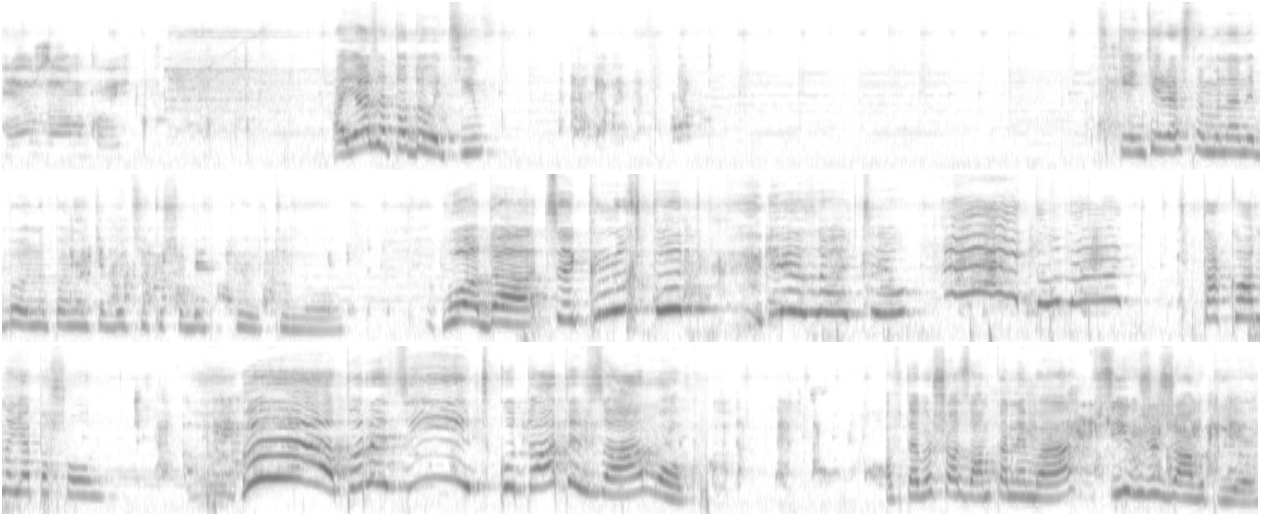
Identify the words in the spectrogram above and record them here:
Я в замковій. А я зато долетів. Таке інтересно, мене не було, напевно, тебе тільки щоб пул кинуло. Во, да, це круг тут. Я залетів. Так, ладно, я пішов. А, паразит, куди ти в замок? А в тебе що, замка нема? Всіх вже замок є.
